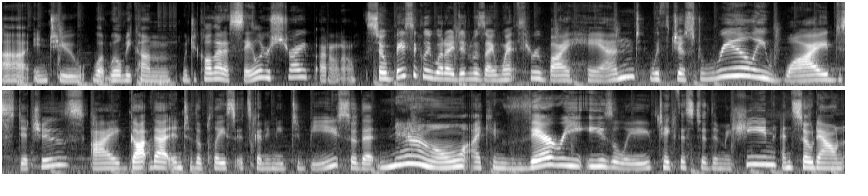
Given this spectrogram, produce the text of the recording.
uh, into what will become, would you call that a sailor stripe? I don't know. So basically what I did was I went through by hand with just really wide stitches. I got that into the place it's gonna need to be so that now I can very easily take this to the machine and sew down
